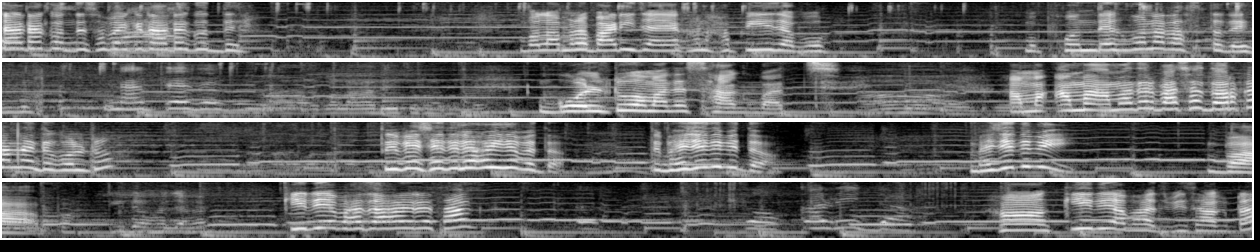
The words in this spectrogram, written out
টাটা কর সবাইকে টাটা কর দে। বল, আমরা বাড়ি যাই, এখন হাঁপিয়ে যাব। ফোন দেখব না, রাস্তা দেখব? গোলটু আমাদের শাক আমা- আমাদের বাসার দরকার নেই তো, গোলটু? তুই বেছে দিলে হয়ে যাবে তো? তুই ভেজে দিবি তো? ভেজে দিবি? বাবা। কি দিয়ে ভাজা হয় রে শাক? হ্যাঁ কি দিয়ে ভাজবি শাকটা?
